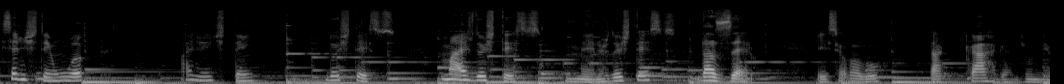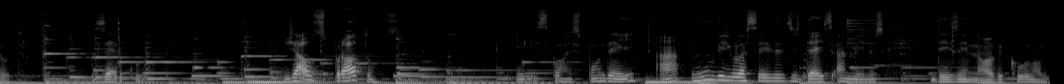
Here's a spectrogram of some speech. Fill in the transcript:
E se a gente tem um up, a gente tem 2 terços. Mais 2 terços menos 2 terços dá zero. Esse é o valor da carga de um nêutron, zero coulomb. Já os prótons, eles correspondem aí a 1,6 vezes 10 a menos 19 coulomb.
